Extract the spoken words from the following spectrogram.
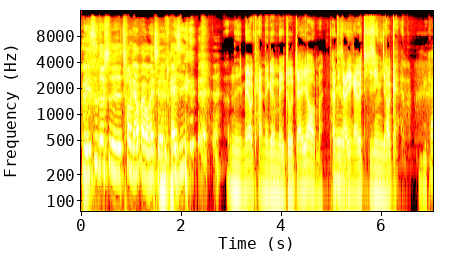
每次都是超两百完成，很开心。你没有看那个每周摘要吗？它底下应该会提醒你要改了。你看，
